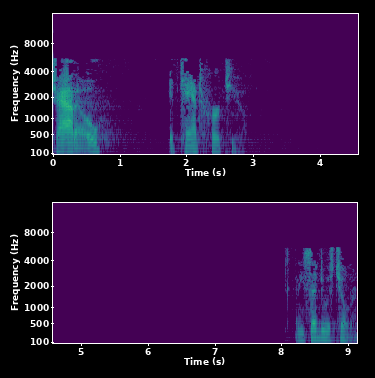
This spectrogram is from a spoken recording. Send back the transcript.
shadow it can't hurt you. And he said to his children,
